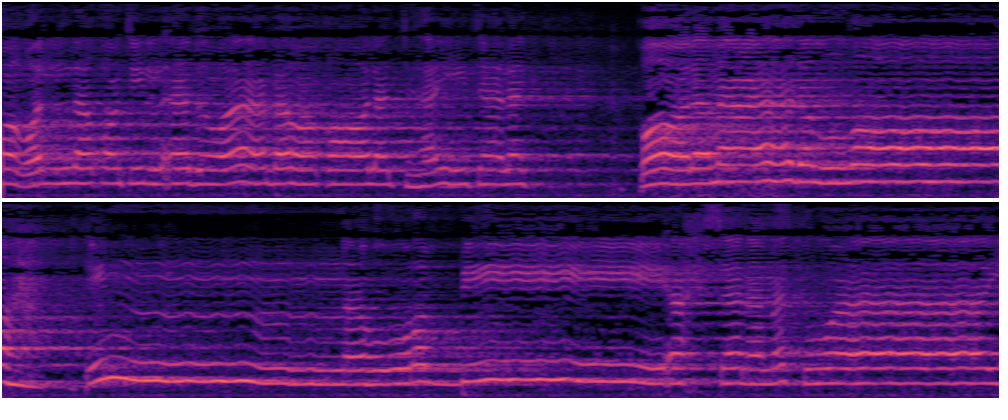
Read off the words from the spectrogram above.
وغلقت الابواب وقالت هيت لك قال معاذ الله انه ربي احسن مثواي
